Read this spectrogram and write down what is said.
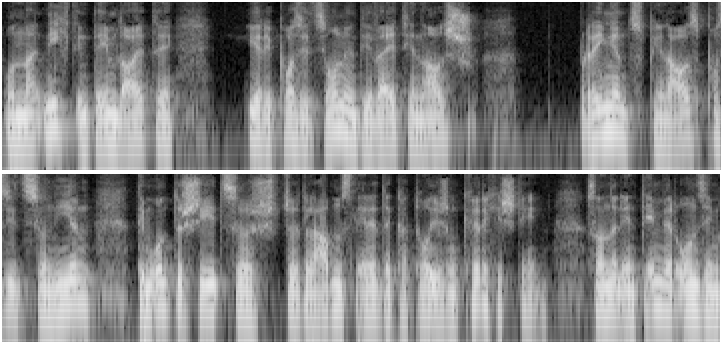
Und nicht indem Leute ihre Position in die Welt hinaus bringen, hinaus positionieren, dem Unterschied zur, zur, Glaubenslehre der katholischen Kirche stehen, sondern indem wir uns im,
